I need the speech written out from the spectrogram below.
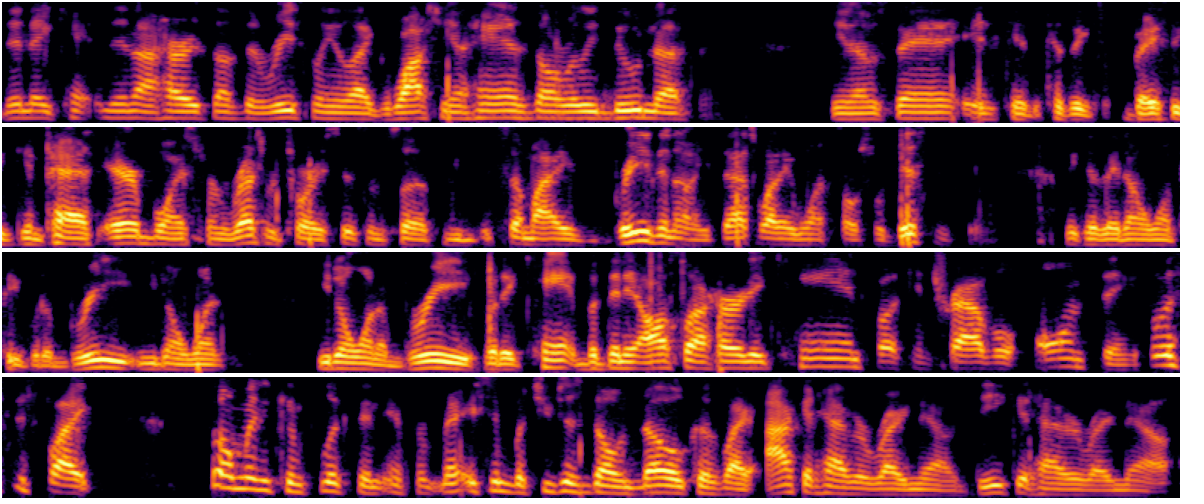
Then they can't. Then I heard something recently like washing your hands don't really do nothing. You know what I'm saying? It because it basically can pass airborne from the respiratory system. So if you somebody's breathing on you, so that's why they want social distancing because they don't want people to breathe. You don't want you don't want to breathe, but it can't. But then it also I heard it can fucking travel on things. So it's just like so many conflicting information, but you just don't know because like I could have it right now, D could have it right now,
